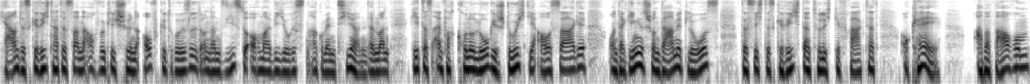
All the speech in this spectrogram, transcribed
Ja, und das Gericht hat es dann auch wirklich schön aufgedröselt und dann siehst du auch mal, wie Juristen argumentieren. Denn man geht das einfach chronologisch durch, die Aussage. Und da ging es schon damit los, dass sich das Gericht natürlich gefragt hat, okay, aber warum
